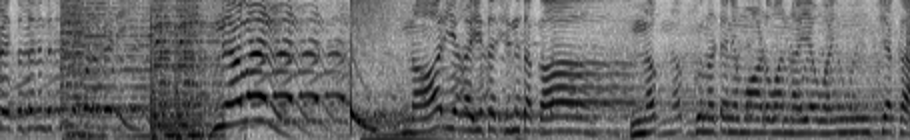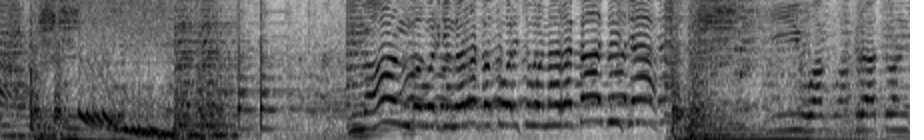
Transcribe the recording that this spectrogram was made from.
ಹೇಳ್ತಿದ್ದಾನೆಂದು ತಿಳ್ಕೊಳ್ಳಬೇಡಿ ನೆವರ್ ನಾರ್ಯ ರಹಿತ ಚಿಂತಕ, ನಕ್ಕು ನಟನೆ ಮಾಡುವ ನಯ ವಂಚಕ. ನಾಂದವರಿಗೆ ನರಕ ತೋರಿಸುವ ನರಕಾಧೀಶ ವಕ್ರತುಂಡ.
